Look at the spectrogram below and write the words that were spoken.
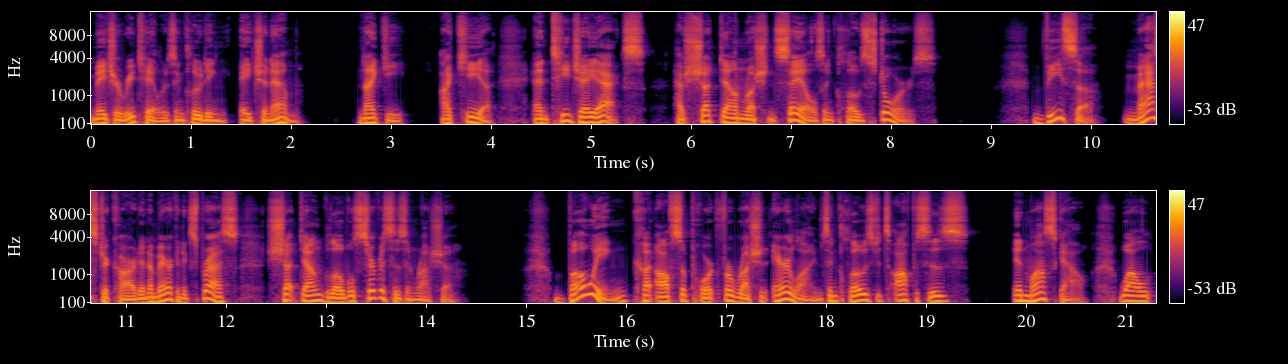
Major retailers, including H&M, Nike, IKEA, and TJX, have shut down Russian sales and closed stores. Visa MasterCard and American Express shut down global services in Russia. Boeing cut off support for Russian airlines and closed its offices in Moscow, while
